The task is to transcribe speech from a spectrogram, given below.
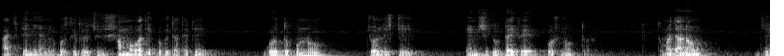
আজকে নিয়ে আমি উপস্থিত হয়েছি সাম্যবাদী কবিতা থেকে। গুরুত্বপূর্ণ চল্লিশটি এমসিকিউ টাইপের প্রশ্ন উত্তর। তোমরা জানো যে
